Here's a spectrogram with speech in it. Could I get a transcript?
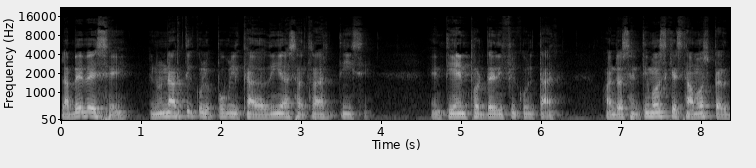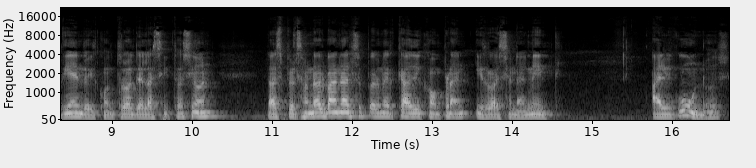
La BBC, en un artículo publicado días atrás, dice, en tiempos de dificultad, cuando sentimos que estamos perdiendo el control de la situación, las personas van al supermercado y compran irracionalmente. Algunos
